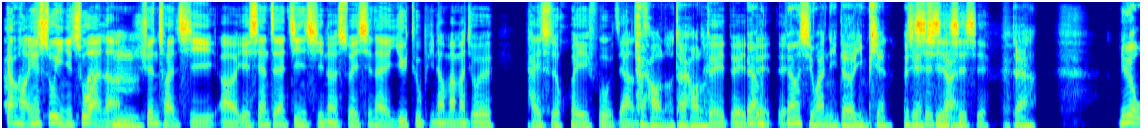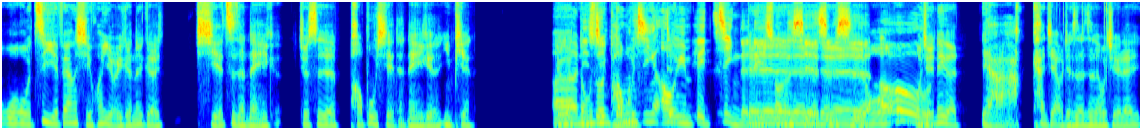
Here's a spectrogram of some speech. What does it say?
刚好因为书已经出完了，嗯宣传期呃也现在正在进行了，所以现在 YouTube 频道慢慢就会开始恢复这样子。太好了，太好了。对对对对非，常喜欢你的影片，而且谢谢谢谢。对啊，因为我我自己也非常喜欢有一个那个鞋子的那一个，就是跑步鞋的那一个影片。呃，东京东京奥运被禁的那双鞋是不是？我哦，我觉得那个呀，看起来我觉得真的，我觉得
